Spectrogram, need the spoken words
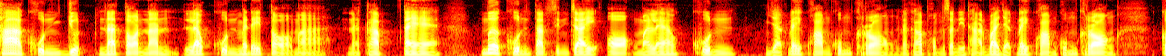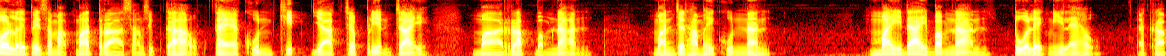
ถ้าคุณหยุดณตอนนั้นแล้วคุณไม่ได้ต่อมานะครับ แต่เมื่อคุณตัดสินใจออกมาแล้ว คุณอยากได้ความคุ้มครองนะครับ ผมสันนิษฐานว่าอยากได้ความคุ้มครอง ก็เลยไปสมัครมาตรา 39 แต่คุณคิดอยากจะเปลี่ยนใจมารับบำนาญมันจะทำให้คุณนั้น ไม่ได้บำนาญตัวเลขนี้แล้ว นะครับ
